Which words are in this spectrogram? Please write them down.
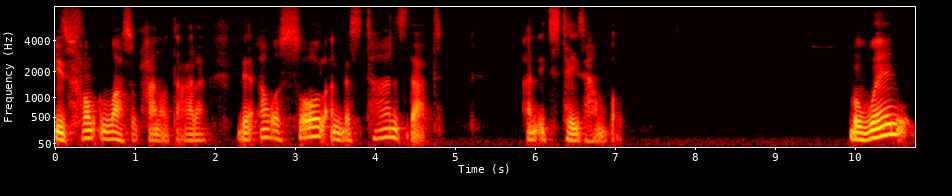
is from Allah subhanahu wa ta'ala, then our soul understands that and it stays humble. But when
